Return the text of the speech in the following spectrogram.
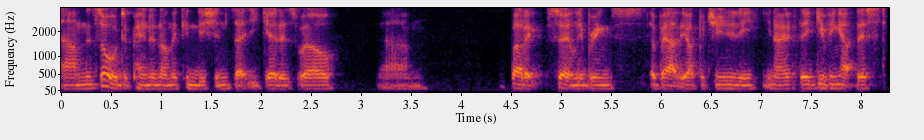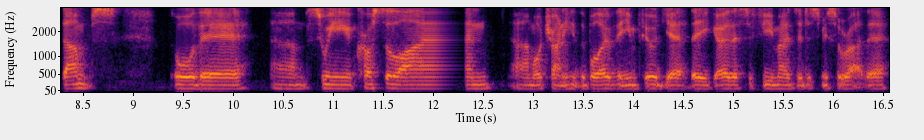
Um, it's all dependent on the conditions that you get as well. Um, but it certainly brings about the opportunity. You know, if they're giving up their stumps or they're um, swinging across the line um, or trying to hit the ball over the infield, yeah, there you go. That's a few modes of dismissal right there.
